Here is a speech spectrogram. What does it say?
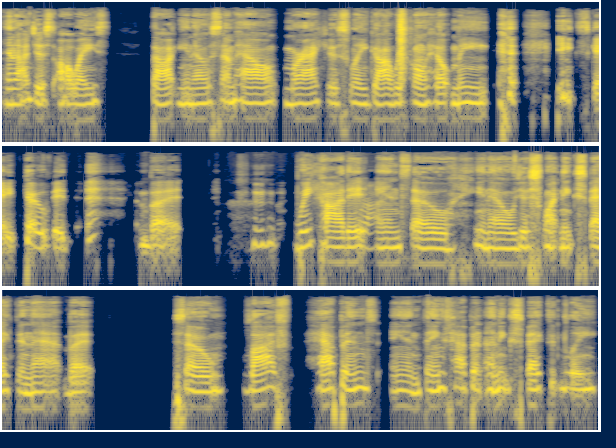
And I just always thought, you know, somehow miraculously God was going to help me escape COVID. But we caught it. Right. And so, you know, just wasn't expecting that. But so life happens and things happen unexpectedly.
